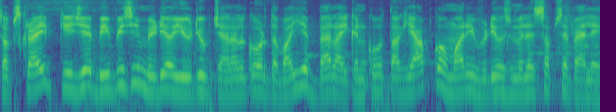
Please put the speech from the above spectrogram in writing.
सब्सक्राइब कीजिए बीबीसी मीडिया यूट्यूब चैनल को और दबाइए बेल आइकन को ताकि आपको हमारी वीडियोस मिले सबसे पहले।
